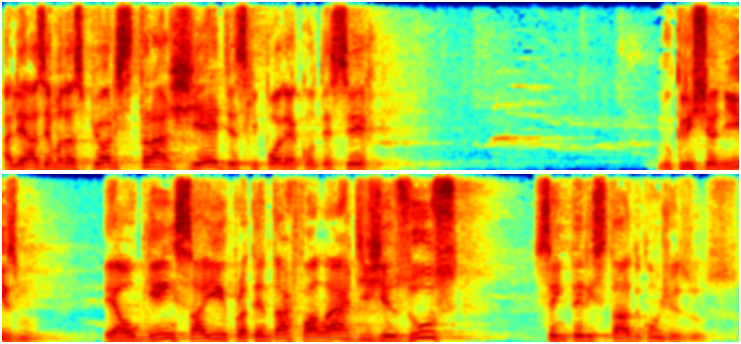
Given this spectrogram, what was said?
Aliás, é uma das piores tragédias que podem acontecer no cristianismo é alguém sair para tentar falar de Jesus sem ter estado com Jesus,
